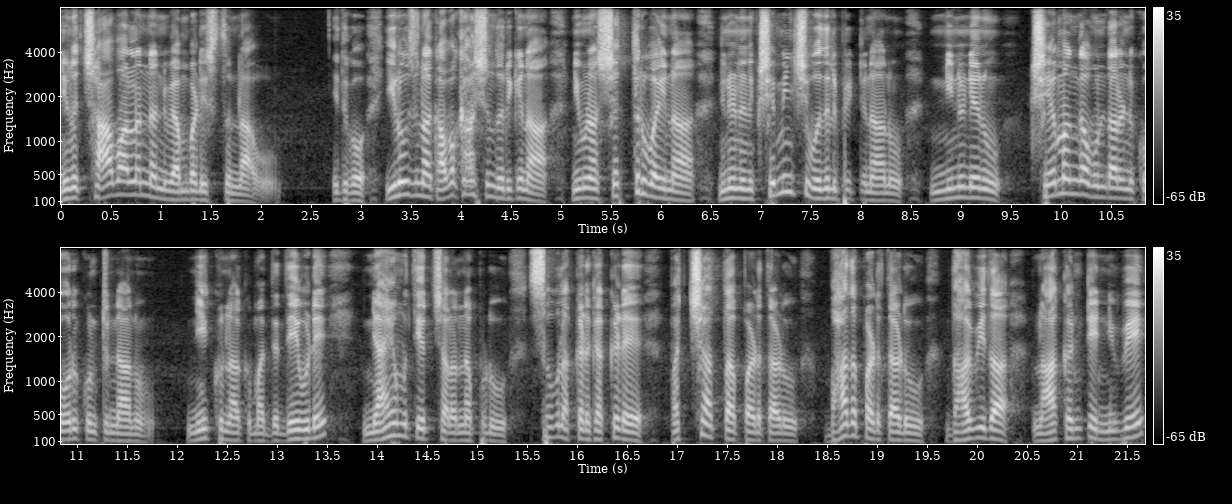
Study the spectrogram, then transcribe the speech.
నేను చావాలని నన్ను వెంబడిస్తున్నావు. ఇదిగో ఈరోజు నాకు అవకాశం దొరికిన నీవు నా శత్రువైన నిన్ను నేను క్షమించి వదిలిపెట్టినాను నిన్ను నేను క్షేమంగా ఉండాలని కోరుకుంటున్నాను. నీకు నాకు మధ్య దేవుడే న్యాయము తీర్చాలన్నప్పుడు సవులు అక్కడికక్కడే పశ్చాత్తాపడతాడు బాధపడతాడు దావీద నాకంటే నువ్వే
